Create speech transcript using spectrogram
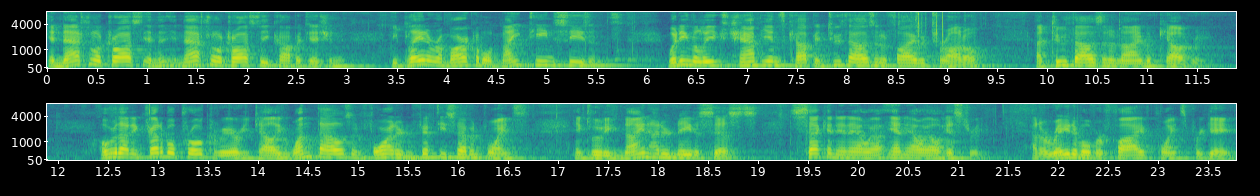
In National Lacrosse, in, the, National Lacrosse League competition, he played a remarkable 19 seasons winning the league's Champions Cup in 2005 with Toronto and 2009 with Calgary. Over that incredible pro career, he tallied 1,457 points, including 908 assists, second in NLL, NLL history, and a rate of over five points per game.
